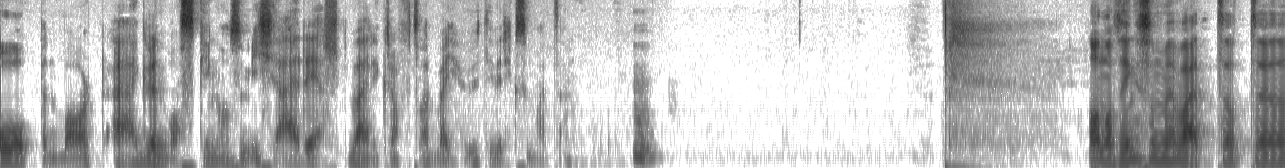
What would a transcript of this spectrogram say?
åpenbart er grønnvasking, og som ikke er reelt bærekraftarbeid ute i virksomheten. Mm. Annen ting som jeg vet at uh,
